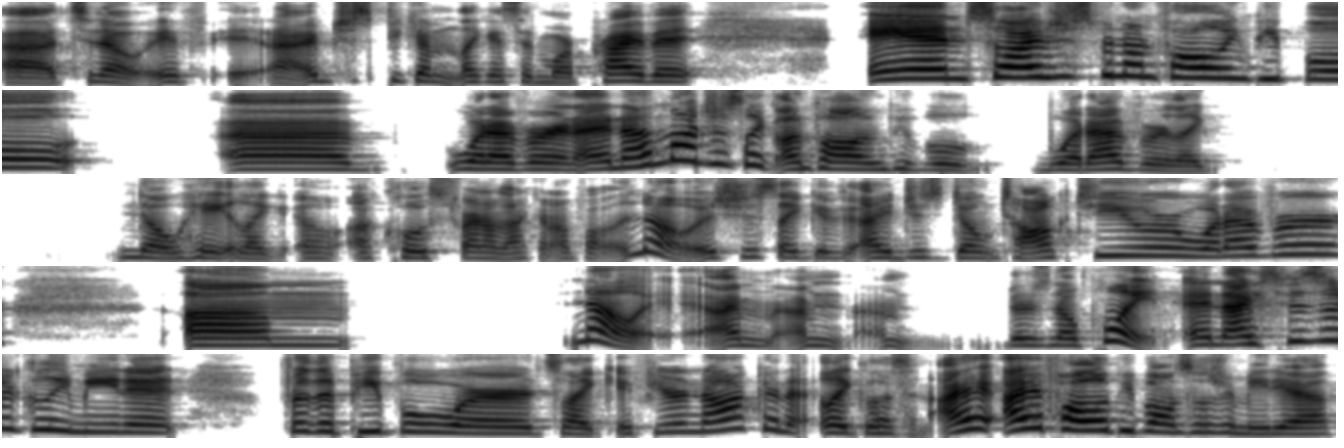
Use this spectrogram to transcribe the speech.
uh, to know if eh, I've just become, like I said, more private. And so I've just been unfollowing people, uh, whatever, and and I'm not just, like, unfollowing people, whatever, like, no hate, like, a a close friend, I'm not gonna unfollow no, it's just, like, if I just don't talk to you or whatever, um, no, I'm I'm I'm there's no point, and I specifically mean it for the people where it's, like, if you're not gonna like, listen, I I follow people on social media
